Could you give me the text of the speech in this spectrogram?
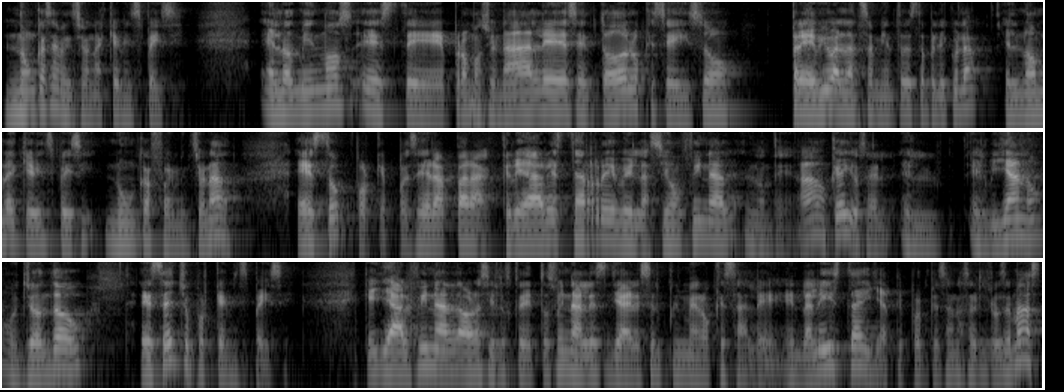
nunca se menciona Kevin Spacey. En los mismos este, promocionales, en todo lo que se hizo previo al lanzamiento de esta película, el nombre de Kevin Spacey nunca fue mencionado. Esto porque pues era para crear esta revelación final en donde, ah, ok, o sea, el, el villano o John Doe es hecho por Kevin Spacey. Que ya al final, ahora sí, los créditos finales, ya eres el primero que sale en la lista y ya tipo empiezan a salir los demás.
